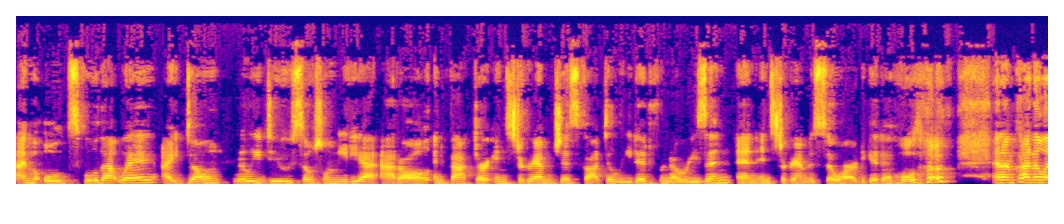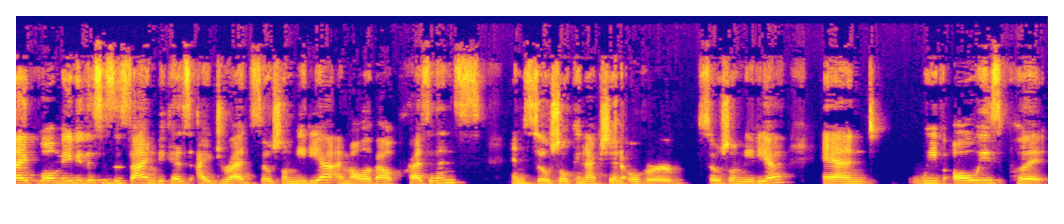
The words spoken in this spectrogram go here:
I'm old school that way. I don't really do social media at all. In fact, our Instagram just got deleted for no reason and Instagram is so hard to get a hold of. And I'm kind of like, well, maybe this is a sign because I dread social media. I'm all about presence and social connection over social media. And we've always put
